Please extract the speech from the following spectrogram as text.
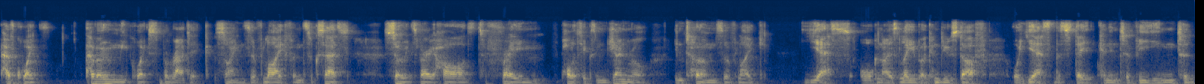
have quite have only quite sporadic signs of life and success so it's very hard to frame politics in general in terms of like, yes, organized labor can do stuff, or yes, the state can intervene to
